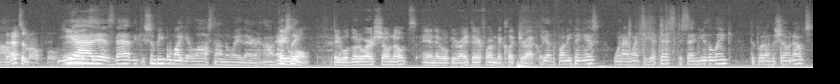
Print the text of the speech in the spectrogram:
Uh, That's a mouthful. yeah, is. it is. That some people might get lost on the way there. Uh, they actually, won't. They will go to our show notes, and it will be right there for them to click directly. Yeah, the funny thing is, when I went to get this to send you the link to put on the show notes,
